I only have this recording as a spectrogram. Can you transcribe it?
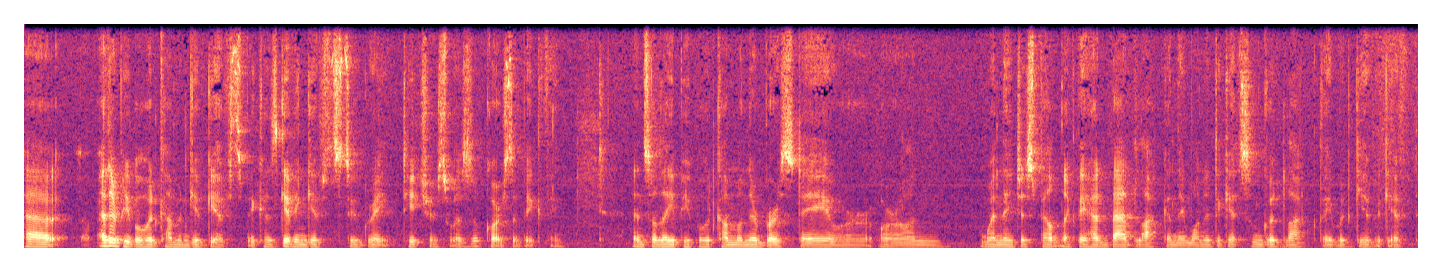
uh, other people would come and give gifts because giving gifts to great teachers was, of course, a big thing. And so lay people would come on their birthday or, or on when they just felt like they had bad luck and they wanted to get some good luck, they would give a gift.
